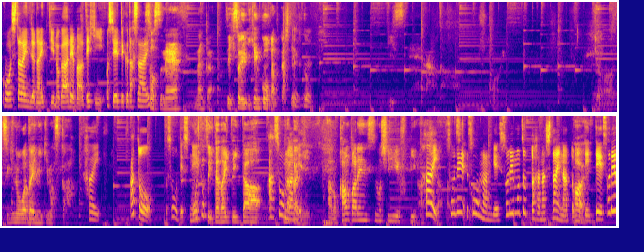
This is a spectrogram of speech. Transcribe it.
こうしたらいいんじゃないっていうのがあればぜひ教えてください。そうっすね。なんか、ぜひそういう意見交換とかしていくとうんうん次の話題に行きますか。はい。あとそうですね。もう一ついただいていたあそうなん中です。に、あのカンファレンスの CFP のはい話だったそんですけどれそうなんですそれもちょっと話したいなと思っていて、それ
